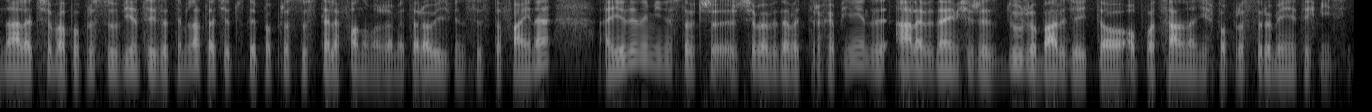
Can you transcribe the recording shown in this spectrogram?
No ale trzeba po prostu więcej za tym latać, a tutaj po prostu z telefonu możemy to robić, więc jest to fajne. A jedyny minus to trze- trzeba wydawać trochę pieniędzy, ale wydaje mi się, że jest dużo bardziej to opłacalne niż po prostu robienie tych misji.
